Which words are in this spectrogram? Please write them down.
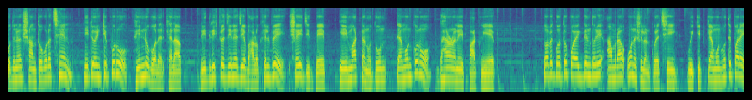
অধিনায়ক শান্ত বলেছেন টি টোয়েন্টি পুরো ভিন্ন বলের খেলা। নির্দিষ্ট দিনে যে ভালো খেলবে, সেই জিতবে। এই মাঠটা নতুন, তেমন কোনো ধারণা নেই পাট নিয়ে। তবে গত কয়েকদিন ধরে আমরা অনুশীলন করেছি। উইকেট কেমন হতে পারে,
